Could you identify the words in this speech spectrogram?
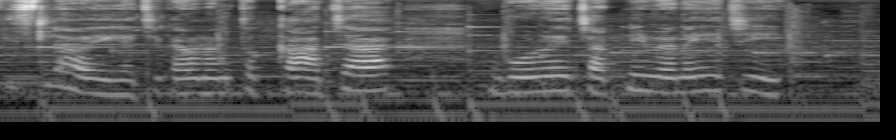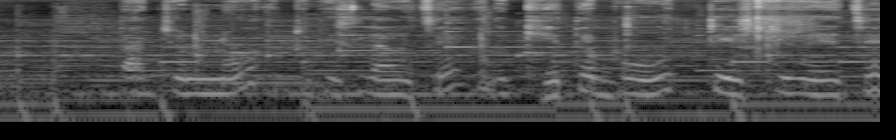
পিছলা হয়ে গেছে, কারণ আমি তো কাঁচা বড়ের চাটনি বানিয়েছি, তার জন্য একটু পিছলা হয়েছে, কিন্তু খেতে বহুত টেস্টি হয়েছে।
